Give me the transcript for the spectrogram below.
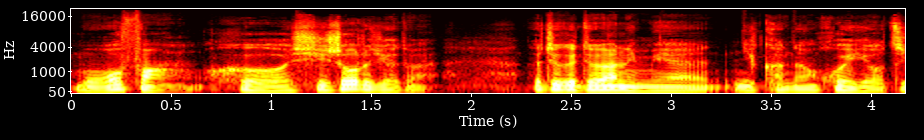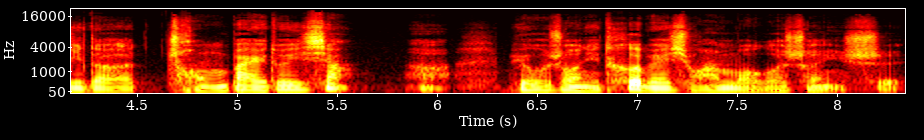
模仿和吸收的阶段。在这个阶段里面，你可能会有自己的崇拜对象啊，比如说你特别喜欢某个摄影师，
